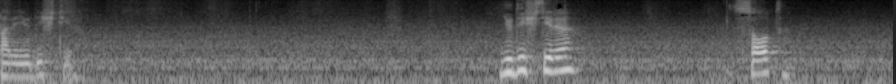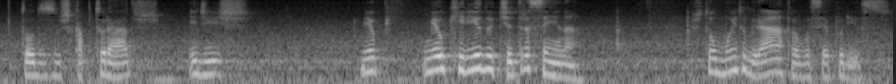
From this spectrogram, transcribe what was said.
para Yudhishthira. Yudhishthira solta todos os capturados e diz: Meu, meu querido Titracena, estou muito grato a você por isso.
